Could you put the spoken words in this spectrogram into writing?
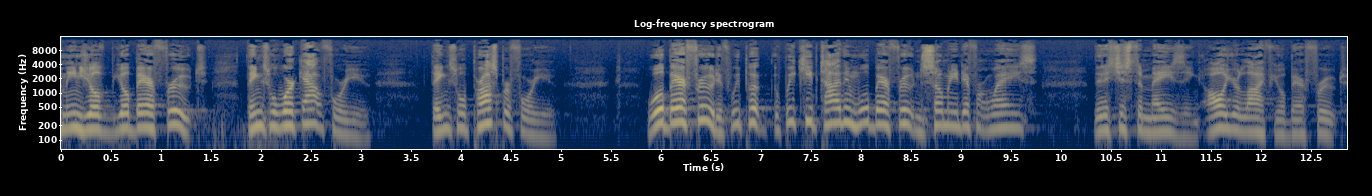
It means you'll you'll bear fruit. Things will work out for you. Things will prosper for you. We'll bear fruit. If we, put, if we keep tithing, we'll bear fruit in so many different ways that it's just amazing. All your life, you'll bear fruit.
